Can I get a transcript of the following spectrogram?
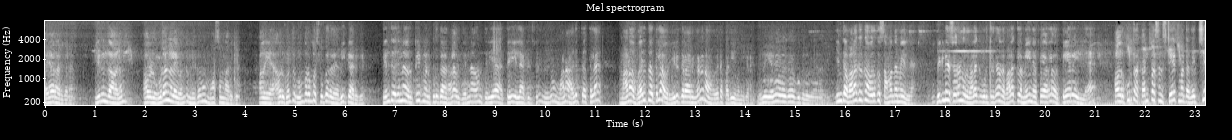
தயாரா இருக்கிறார். இருந்தாலும் அவரோட உடல்நிலை வந்து மிகவும் மோசமா இருக்கு. அவர் அவருக்கு வந்து ரொம்ப ரொம்ப சுகர் வீக்கா இருக்கு. எந்த இதுவுமே அவர் ட்ரீட்மெண்ட் கொடுக்காதனால அவருக்கு என்ன ஆகும்னு தெரியா தெரியல அப்படின்னு சொல்லி மிகவும் மன அழுத்தத்துல மன வருத்தத்துல அவர் இருக்கிறாருங்கிறத நான் உங்ககிட்ட பதிவு பண்ணிக்கிறேன். வழக்காக கொடுத்துருக்காங்க? இந்த வழக்குக்கும் அவருக்கும் சம்மந்தமே இல்லை. விக்னேஸ்வரன் ஒரு வழக்கு கொடுத்துருக்காரு. அந்த வழக்குல மெயின் எஃப்ஐஆர்ல அவர் பேரே இல்லை. அவர் கொடுத்த கன்ஃபர்ஷன் ஸ்டேட்மெண்ட்டை வச்சு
